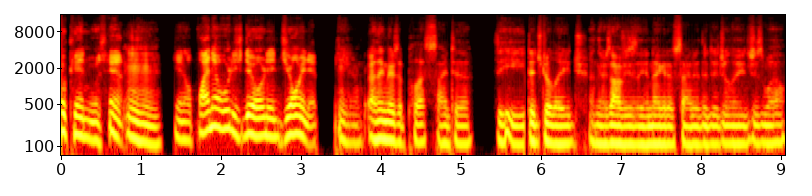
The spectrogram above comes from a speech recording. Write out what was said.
hook in with Him. hmm You know, find out what He's doing and join it. Yeah. I think there's a plus side to the digital age, and there's obviously a negative side of the digital age as well.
